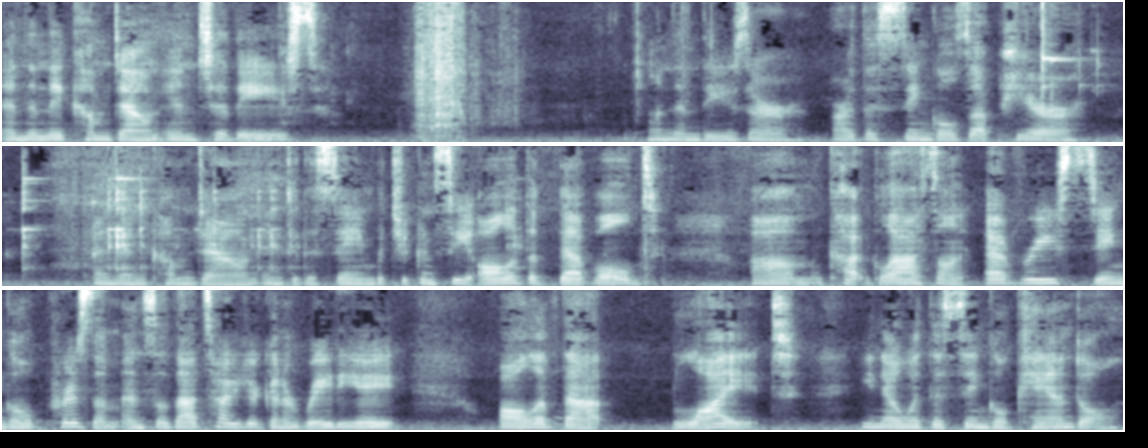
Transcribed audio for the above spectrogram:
And then they come down into these. And then these are, are the singles up here and then come down into the same. But you can see all of the beveled um, cut glass on every single prism. And so that's how you're going to radiate all of that light, you know, with a single candle.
